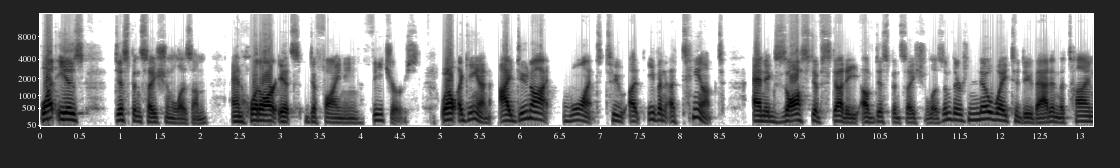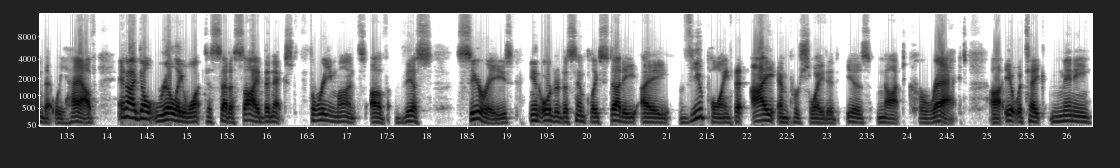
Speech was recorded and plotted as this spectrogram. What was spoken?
What is dispensationalism and what are its defining features? Well, again, I do not want to uh, even attempt an exhaustive study of dispensationalism. There's no way to do that in the time that we have. And I don't really want to set aside the next three months of this series in order to simply study a viewpoint that I am persuaded is not correct. Uh, it would take many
